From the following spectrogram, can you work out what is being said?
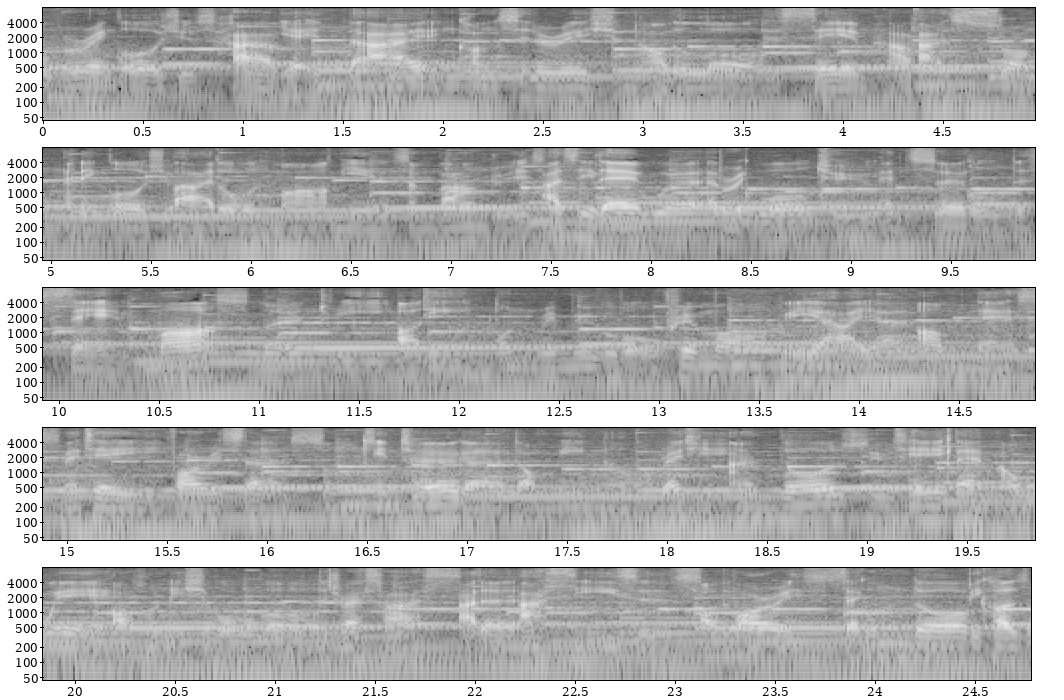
other enclosures have, yet in the eye and consideration of the law, the same have as strong an enclosure by those marks, meres, and boundaries, as if there were a brick wall to encircle the same. Marks learned read are deemed unremovable. Primor quiae omnes mete foresta sunt interga domino regi, and those who take them away are punishable for the trespass at the assizes of forest. Secundo, because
